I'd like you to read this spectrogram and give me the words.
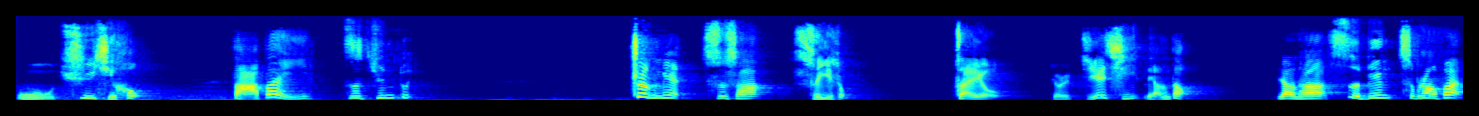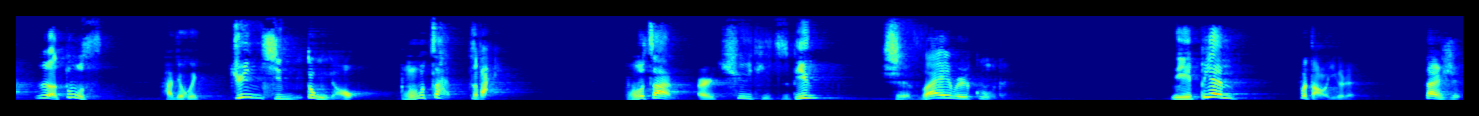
吾屈其后，打败一支军队。正面厮杀是一种，再有就是截其粮道，让他士兵吃不上饭，饿肚子，他就会军心动摇，不战自败。不战而屈体之兵是 very good。你变不倒一个人。但是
